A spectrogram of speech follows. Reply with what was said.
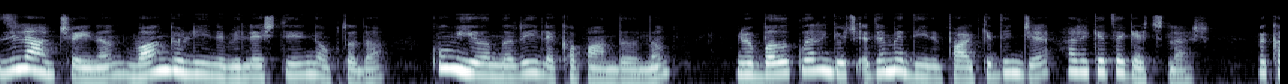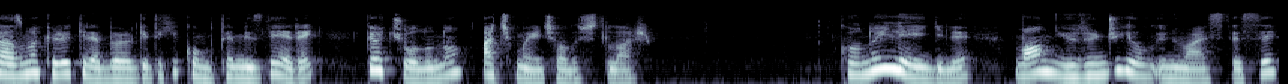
Zilan çayının Van Gölü ile birleştiği noktada kum yığınları ile kapandığını ve balıkların göç edemediğini fark edince harekete geçtiler ve kazma kürek ile bölgedeki kumu temizleyerek göç yolunu açmaya çalıştılar. Konuyla ilgili Van 100. Yıl Üniversitesi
